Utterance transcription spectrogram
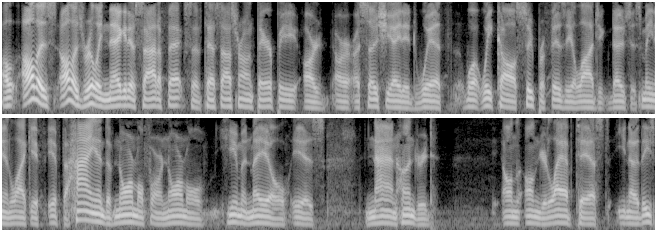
all, all those all those really negative side effects of testosterone therapy are are associated with what we call supraphysiologic doses, meaning like if if the high end of normal for a normal human male is 900 on on your lab test, you know, these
